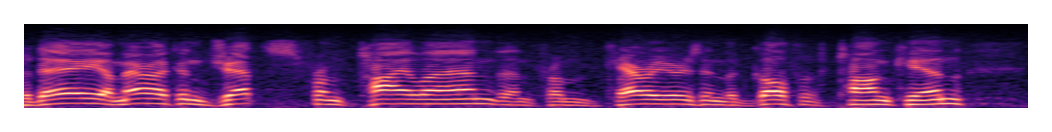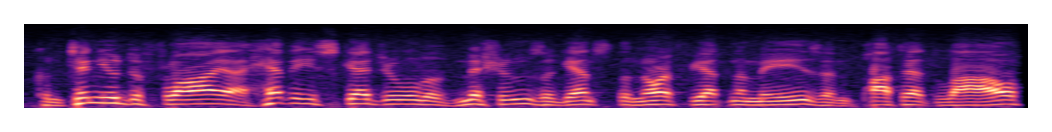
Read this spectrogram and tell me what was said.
Today, American jets from Thailand and from carriers in the Gulf of Tonkin continued to fly a heavy schedule of missions against the North Vietnamese and Pathet Lao,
